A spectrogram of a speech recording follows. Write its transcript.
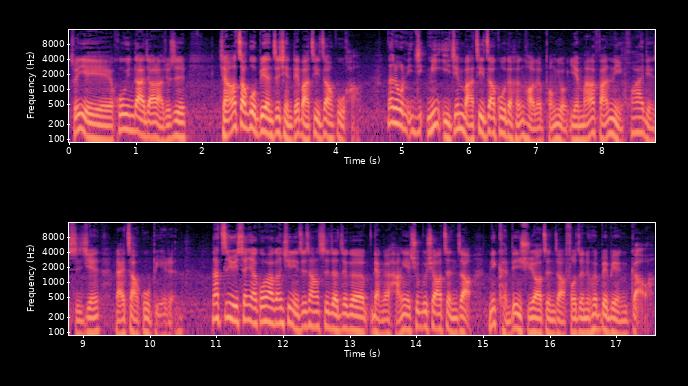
所以也呼吁大家了，就是想要照顾别人之前，得把自己照顾好。那如果你已你已经把自己照顾得很好的朋友，也麻烦你花一点时间来照顾别人。那至于生涯规划跟心理咨商师的这个两个行业需不需要证照？你肯定需要证照，否则你会被别人告啊。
